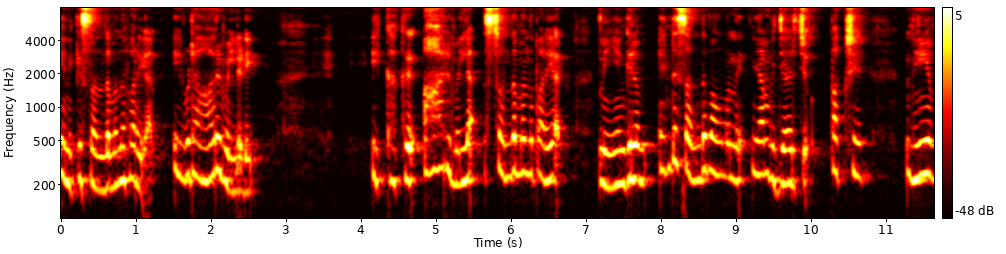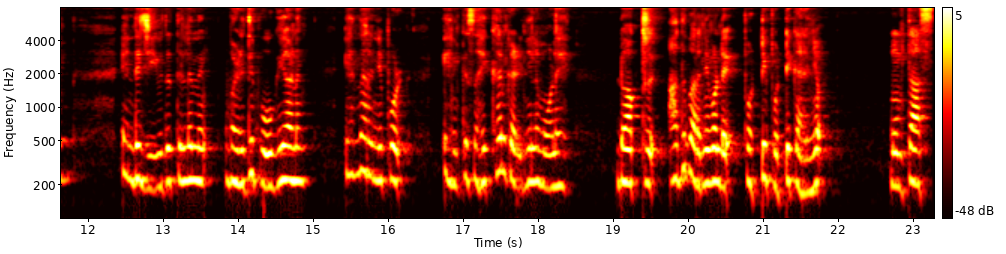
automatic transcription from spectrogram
എനിക്ക് സ്വന്തമെന്ന് പറയാൻ ഇവിടെ ആരുമില്ലടി. ഇക്കക്ക് ആരുമില്ല. സ്വന്തമെന്ന് പറയാൻ നീയെങ്കിലും എന്റെ സ്വന്തമാകുമെന്ന് ഞാൻ വിചാരിച്ചു. പക്ഷേ നീയും എന്റെ ജീവിതത്തിൽ നിന്ന് വഴുതി പോവുകയാണ് എന്നറിഞ്ഞപ്പോൾ എനിക്ക് സഹിക്കാൻ കഴിഞ്ഞില്ല മോളെ. ഡോക്ടർ അത് പറഞ്ഞുകൊണ്ട് പൊട്ടി പൊട്ടി കരഞ്ഞു. മുംതാസ്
